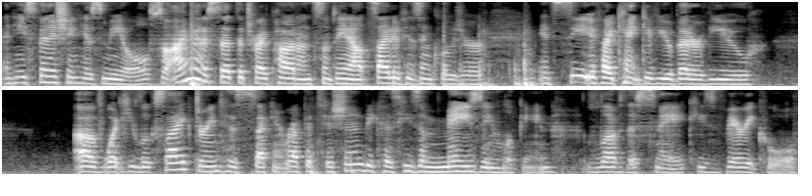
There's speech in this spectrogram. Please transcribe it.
And he's finishing his meal. So I'm gonna set the tripod on something outside of his enclosure and see if I can't give you a better view of what he looks like during his second repetition because he's amazing looking. Love this snake. He's very cool.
